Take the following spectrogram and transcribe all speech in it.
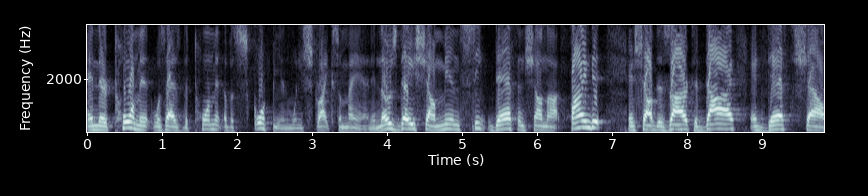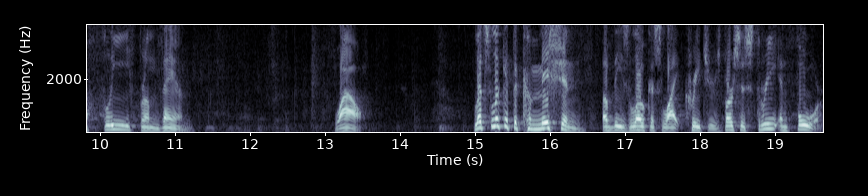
and their torment was as the torment of a scorpion when he strikes a man. In those days shall men seek death and shall not find it, and shall desire to die, and death shall flee from them. Wow. Let's look at the commission of these locust like creatures, verses 3 and 4.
